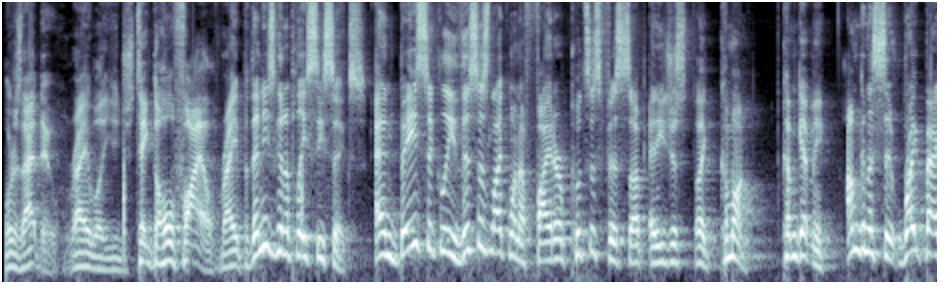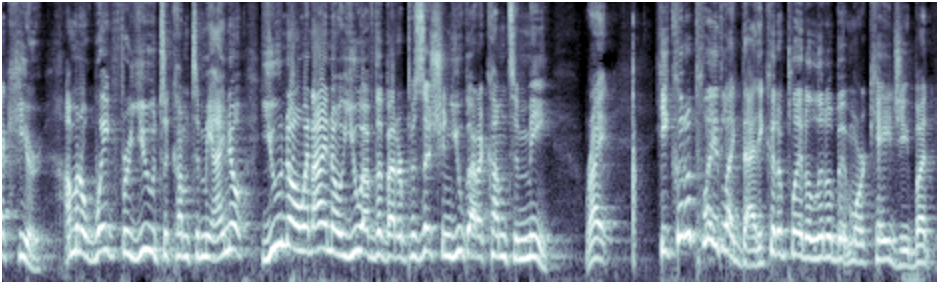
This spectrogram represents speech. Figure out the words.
what does that do, right? Well, you just take the whole file, right? But then he's going to play c6. And basically, this is like when a fighter puts his fists up and he's just like, come on, come get me. I'm going to sit right back here. I'm going to wait for you to come to me. I know, you know, and I know you have the better position. You got to come to me, right? He could have played like that. He could have played a little bit more cagey, but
